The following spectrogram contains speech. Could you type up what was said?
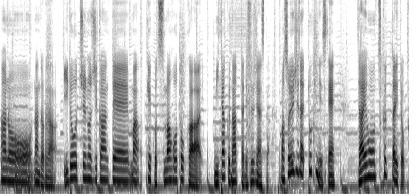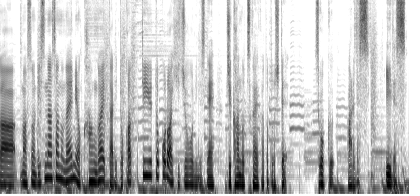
あのー、なんだろうな、移動中の時間って、まあ結構スマホとか見たくなったりするじゃないですか。まあそういう時代、時にですね、台本を作ったりとか、まあそのリスナーさんの悩みを考えたりとかっていうところは非常にですね、時間の使い方としてすごくあれです。いいです。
